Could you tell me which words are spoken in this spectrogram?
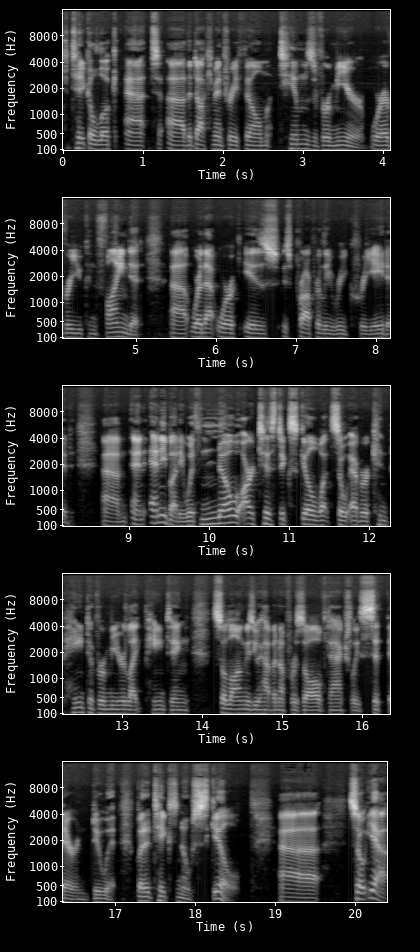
to take a look at uh, the documentary film Tim's Vermeer, wherever you can find it, uh, where that work is is properly recreated. Um, and anybody with no artistic skill whatsoever can paint a Vermeer like painting, so long as you have enough resolve to actually sit there and do it. But it takes no skill. Uh, so yeah,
